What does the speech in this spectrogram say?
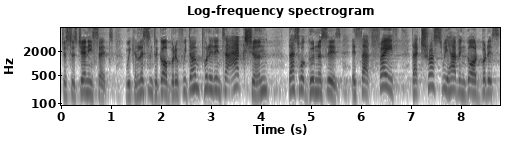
Just as Jenny said, we can listen to God, but if we don't put it into action, that's what goodness is. It's that faith, that trust we have in God, but it's,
